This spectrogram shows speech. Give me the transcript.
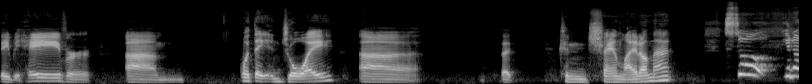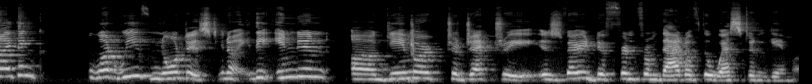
they behave or um, what they enjoy uh, that can shine light on that? So, you know, I think what we've noticed, you know, the Indian uh, gamer trajectory is very different from that of the Western gamer,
